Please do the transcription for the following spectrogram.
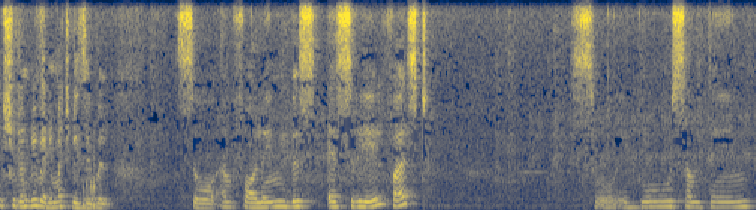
it shouldn't be very much visible so I'm following this S rail first. So it goes something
